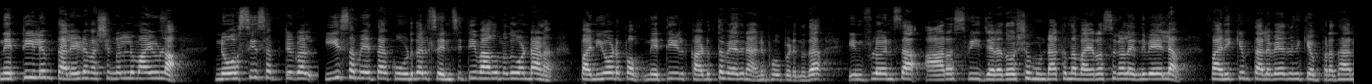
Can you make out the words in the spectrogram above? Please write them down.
നെറ്റിയിലും തലയുടെ വശങ്ങളിലുമായുള്ള നോസിസെപ്റ്റുകൾ ഈ സമയത്ത് കൂടുതൽ സെൻസിറ്റീവ് ആകുന്നത് കൊണ്ടാണ് പനിയോടൊപ്പം നെറ്റിയിൽ കടുത്ത വേദന അനുഭവപ്പെടുന്നത്. ഇൻഫ്ലുവൻസ ആർ എസ് വി ജലദോഷം ഉണ്ടാക്കുന്ന വൈറസുകൾ എന്നിവയെല്ലാം പനിക്കും തലവേദനയ്ക്കും പ്രധാന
